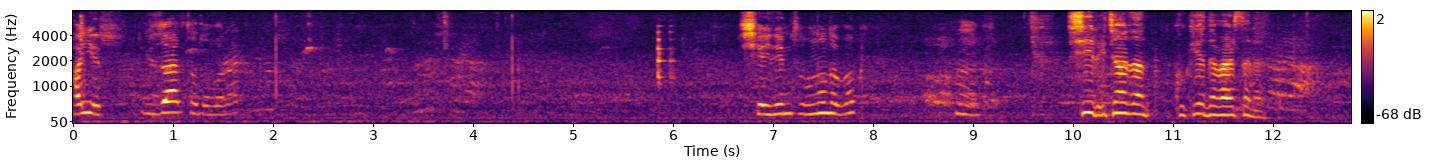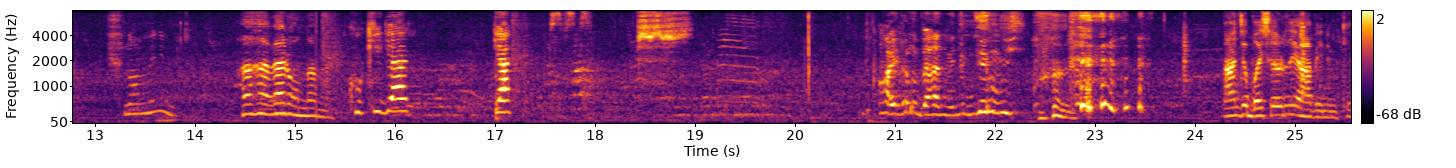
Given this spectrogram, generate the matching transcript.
Hayır. Güzel tat olarak. Şeylerin tadına da bak. Hı. Şiir içeriden Cookie'ye de versene. Şundan vereyim mi? Ha ha ver ondan ver. Cookie gel. Gel. Ayranı beğenmedim diyormuş. Bence başarılı ya benimki.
